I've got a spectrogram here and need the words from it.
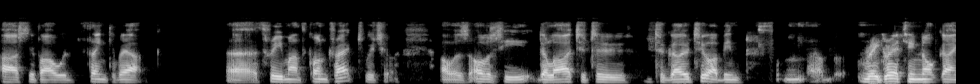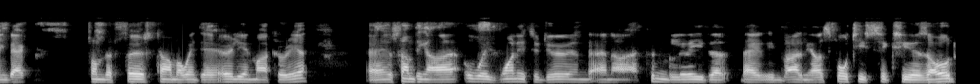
asked if I would think about three month contract, which I was obviously delighted to to go to. I've been uh, regretting not going back from the first time I went there early in my career. Uh, it was something I always wanted to do, and, and I couldn't believe that they invited me. I was 46 years old,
